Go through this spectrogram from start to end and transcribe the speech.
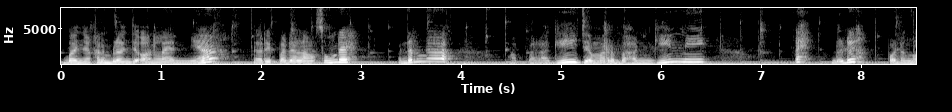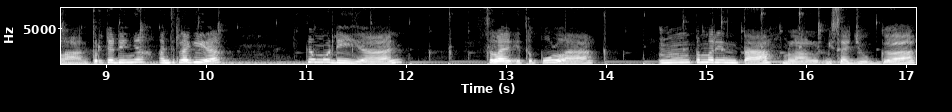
Banyakkan belanja online-nya daripada langsung deh. Bener nggak? Apalagi zaman rebahan gini. Eh, udah deh, pada ngelantur jadinya. Lanjut lagi ya. Kemudian, selain itu pula, hmm, pemerintah melalui bisa juga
